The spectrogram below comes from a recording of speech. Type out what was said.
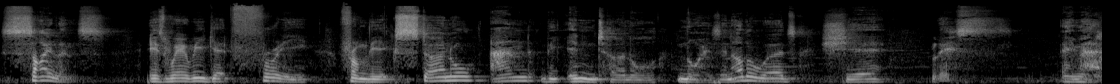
silence is where we get free from the external and the internal noise. In other words, sheer bliss. Amen.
